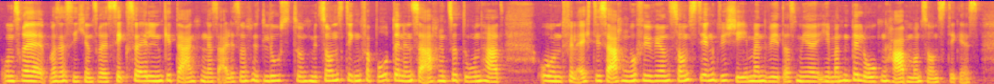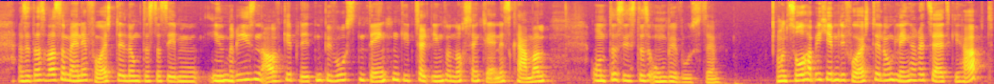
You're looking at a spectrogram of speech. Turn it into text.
unsere, was weiß ich, unsere sexuellen Gedanken, also alles, was mit Lust und mit sonstigen verbotenen Sachen zu tun hat und vielleicht die Sachen, wofür wir uns sonst irgendwie schämen, wie dass wir jemanden belogen haben und sonstiges. Also das war so meine Vorstellung, dass das eben im riesen aufgeblähten, bewussten Denken gibt es halt irgendwo noch so ein kleines Kammerl und das ist das Unbewusste. Und so habe ich eben die Vorstellung längere Zeit gehabt.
